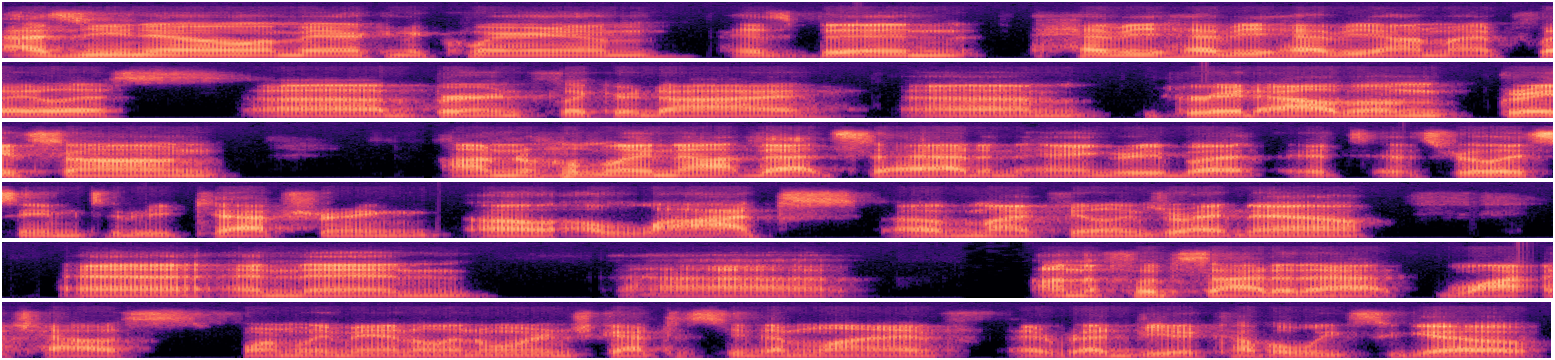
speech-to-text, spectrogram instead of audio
As you know, American Aquarium has been heavy, heavy, heavy on my playlist. Uh, Burn, Flicker, Die. Um, great album, great song. I'm normally not that sad and angry, but it's it's really seemed to be capturing a, a lot of my feelings right now. Uh, and then uh, on the flip side of that, Watchhouse, formerly and Orange, got to see them live at Red Butte a couple weeks ago,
